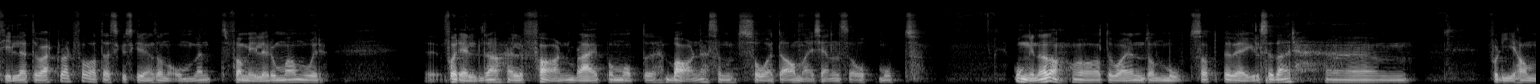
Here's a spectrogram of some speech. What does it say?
til etter hvert, hvert fall, at jeg skulle skrive en sånn omvendt familieroman hvor eh, foreldra, eller faren, blei på en måte barnet som så etter anerkjennelse opp mot ungene. da, Og at det var en sånn motsatt bevegelse der. Ehm, fordi han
